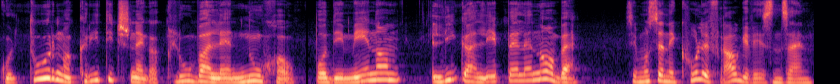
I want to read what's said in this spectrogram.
kulturno-kritičnega kluba Lenuhov pod imenom Liga Lepe Lenobe. Sie muss eine coole Frau gewesen sein.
